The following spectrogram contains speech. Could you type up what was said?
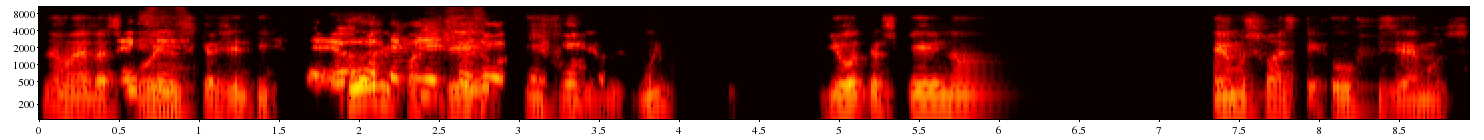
não é das sim, coisas sim. que a gente pode fazer e fizemos muito, e outras que não podemos fazer ou fizemos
